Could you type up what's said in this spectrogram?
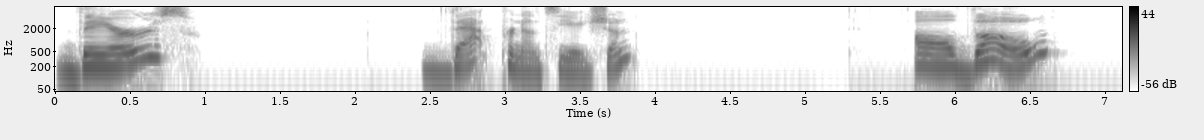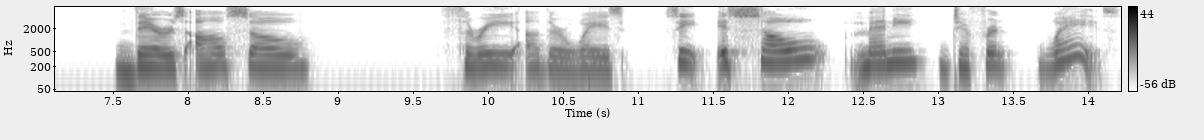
There's that pronunciation. Although there's also three other ways. See, it's so many different ways.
